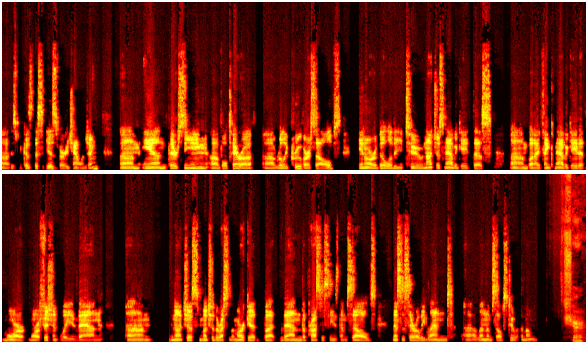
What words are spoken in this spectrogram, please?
uh, is because this is very challenging. Um, and they're seeing uh, Voltera uh, really prove ourselves in our ability to not just navigate this, um, but I think navigate it more more efficiently than um, not just much of the rest of the market, but then the processes themselves necessarily lend uh, lend themselves to at the moment. Sure,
